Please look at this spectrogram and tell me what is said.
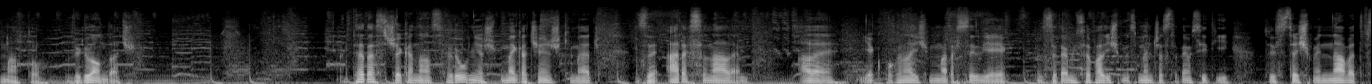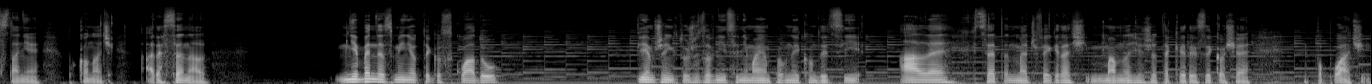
ma to wyglądać. Teraz czeka nas również mega ciężki mecz z Arsenalem, ale jak pokonaliśmy Marsylię, jak zremisowaliśmy z Manchesterem City, to jesteśmy nawet w stanie pokonać Arsenal. Nie będę zmieniał tego składu. Wiem, że niektórzy zawodnicy nie mają pełnej kondycji, ale chcę ten mecz wygrać i mam nadzieję, że takie ryzyko się popłaci.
